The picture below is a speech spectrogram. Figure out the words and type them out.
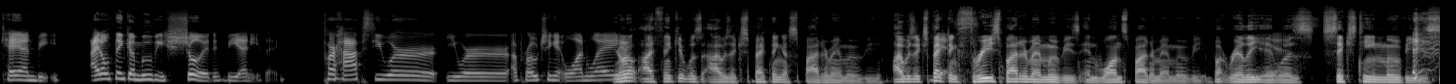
can be. I don't think a movie should be anything. Perhaps you were you were approaching it one way. You know what? I think it was. I was expecting a Spider-Man movie. I was expecting Yes. three Spider-Man movies in one Spider-Man movie, but really it was sixteen movies.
